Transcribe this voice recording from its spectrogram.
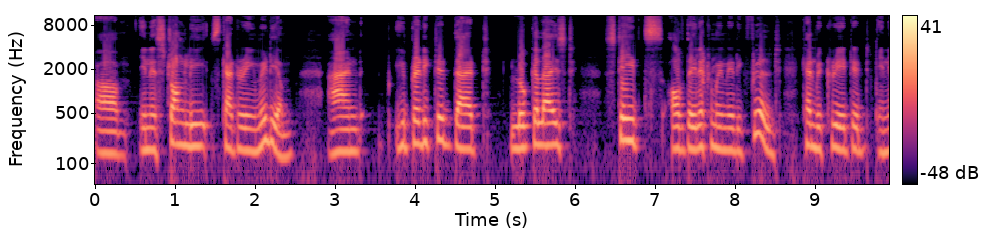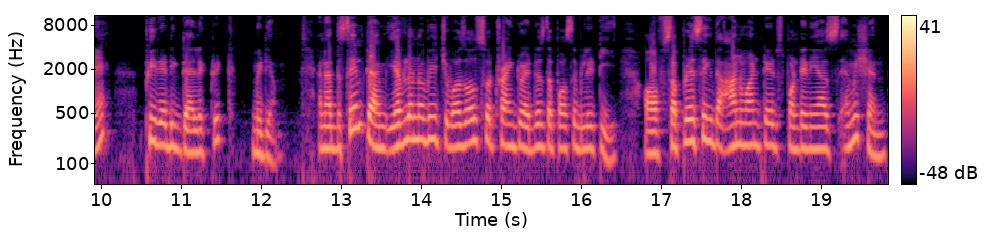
um, in a strongly scattering medium and he predicted that localized states of the electromagnetic field can be created in a periodic dielectric medium. And at the same time Yablonovitch was also trying to address the possibility of suppressing the unwanted spontaneous emission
